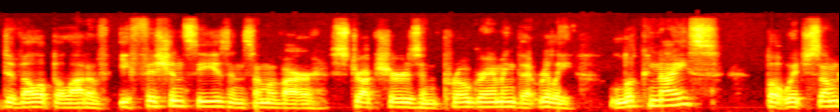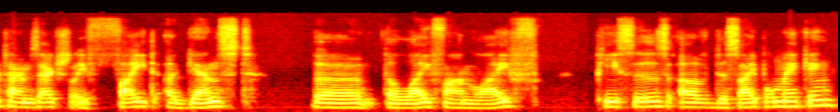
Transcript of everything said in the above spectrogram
develop a lot of efficiencies in some of our structures and programming that really look nice, but which sometimes actually fight against the the life on life pieces of disciple making.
